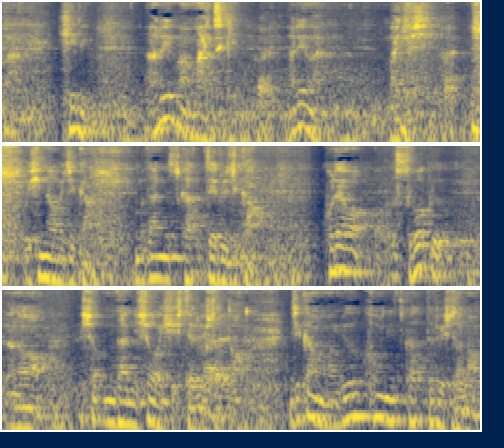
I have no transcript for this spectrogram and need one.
は日々あるいは毎月、はい、あるいは毎年、はい、失う時間無駄に使っている時間これをすごくあの無駄に消費している人と、時間を有効に使っている人の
